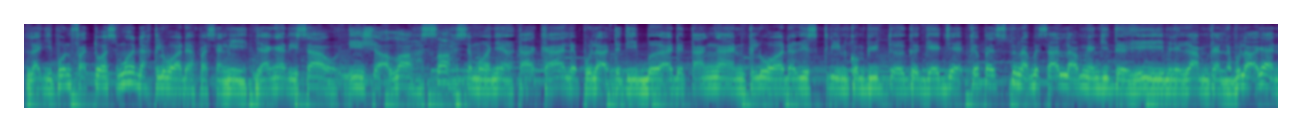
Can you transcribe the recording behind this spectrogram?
Lagipun fatwa semua dah keluar dah pasal ni. Jangan risau. InsyaAllah sah semuanya. Tak kala pula tertiba ada tangan keluar dari skrin komputer ke gadget ke lepas tu nak bersalam dengan kita. Hei, menyeramkan lah pula kan.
